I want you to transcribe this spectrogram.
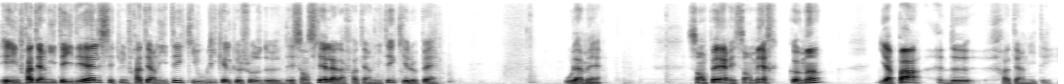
Et une fraternité idéale, c'est une fraternité qui oublie quelque chose d'essentiel à la fraternité, qui est le père ou la mère. Sans père et sans mère commun, il n'y a pas de fraternité.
